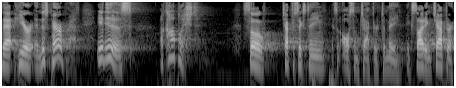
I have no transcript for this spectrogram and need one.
that here in this paragraph. It is accomplished. So, chapter 16 is an awesome chapter to me, exciting chapter.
